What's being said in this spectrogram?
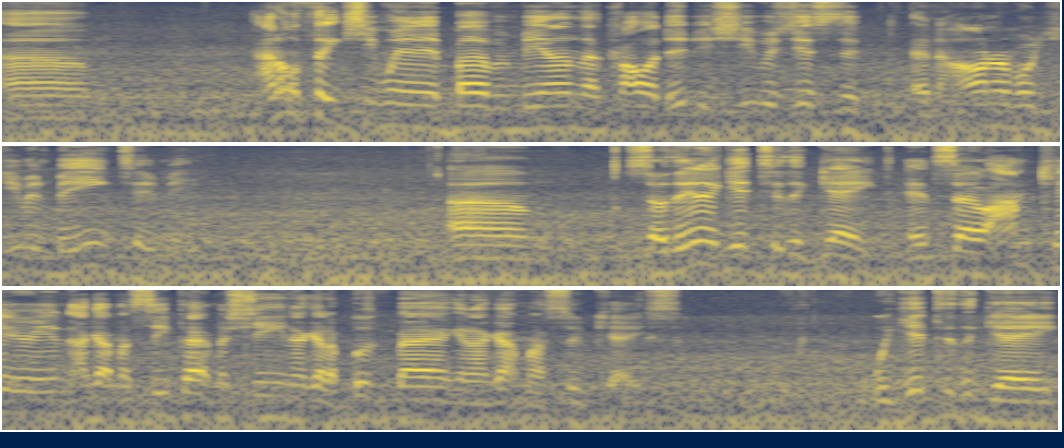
Um, I don't think she went above and beyond the Call of Duty. She was just a, an honorable human being to me. Um, so then I get to the gate, and so I'm carrying. I got my CPAP machine. I got a book bag, and I got my suitcase. We get to the gate.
